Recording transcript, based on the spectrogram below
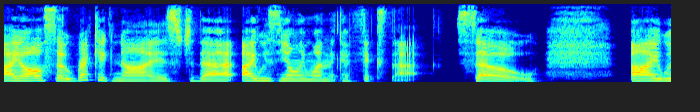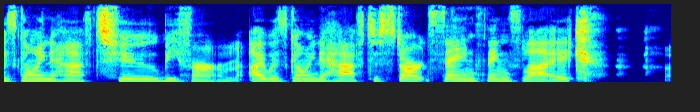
I also recognized that I was the only one that could fix that. So, I was going to have to be firm. I was going to have to start saying things like,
